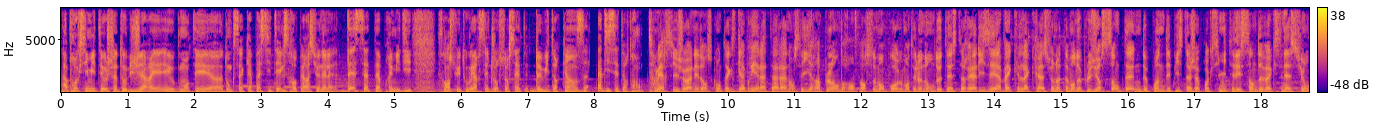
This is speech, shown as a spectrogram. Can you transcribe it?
à proximité au château du Jarret et augmenter euh, donc sa capacité. Il sera opérationnel dès cet après-midi. Il sera ensuite ouvert 7 jours sur 7 de 8h15 à 17h30. Merci Johan. Et dans ce contexte, Gabriel Attal a annoncé hier un plan de renforcement pour augmenter le nombre de tests réalisés avec la création notamment de plusieurs centaines de points de dépistage à proximité des centres de vaccination.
